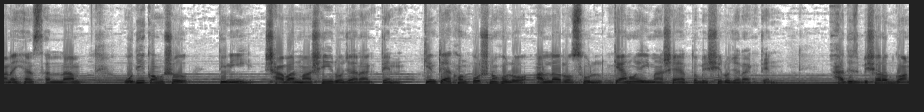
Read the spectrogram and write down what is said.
আলাইহাসাল্লাম অধিকাংশ তিনি শাবান মাসেই রোজা রাখতেন। কিন্তু এখন প্রশ্ন হলো, আল্লাহ রসুল কেন এই মাসে এত বেশি রোজা রাখতেন? হাদিস বিশারদগণ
